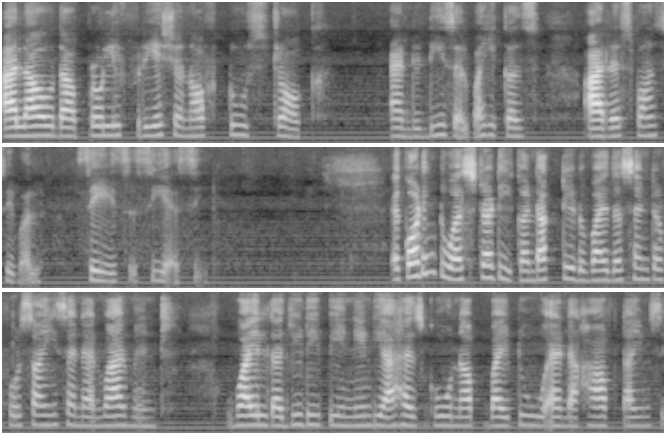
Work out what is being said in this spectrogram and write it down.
allow the proliferation of two stroke and diesel vehicles are responsible, says CSE. According to a study conducted by the Center for Science and Environment, while the GDP in India has gone up by two and a half times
